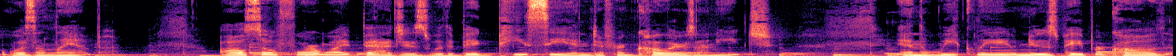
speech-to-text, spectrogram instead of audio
was a lamp. Also, four white badges with a big PC in different colors on each, and the weekly newspaper called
